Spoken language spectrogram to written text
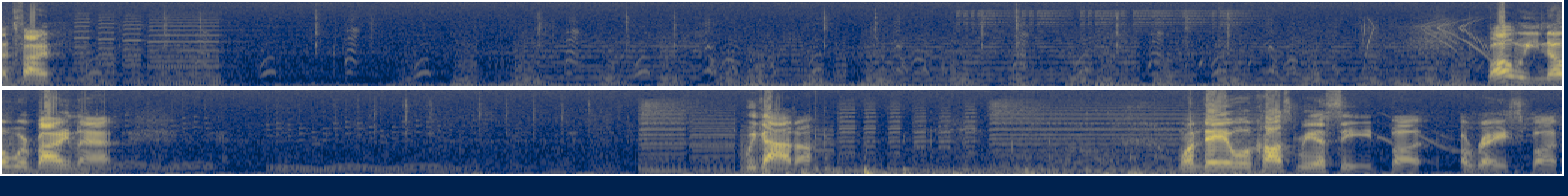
That's fine. Well, we know we're buying that. We gotta. One day it will cost me a seed, but a race, but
